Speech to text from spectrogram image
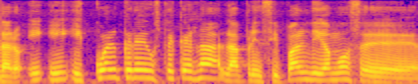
Claro, ¿y, cuál cree usted que es la, principal, digamos, eh,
